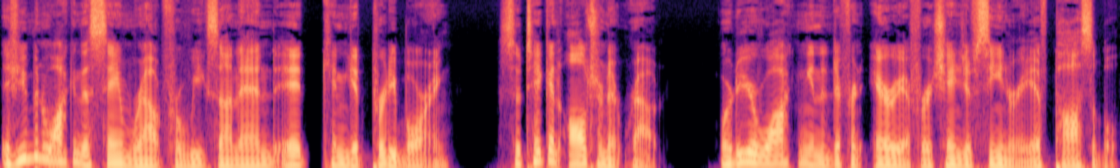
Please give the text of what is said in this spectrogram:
If you've been walking the same route for weeks on end, it can get pretty boring. So take an alternate route, or do your walking in a different area for a change of scenery if possible.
